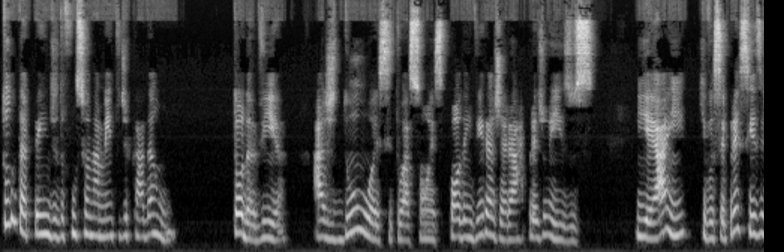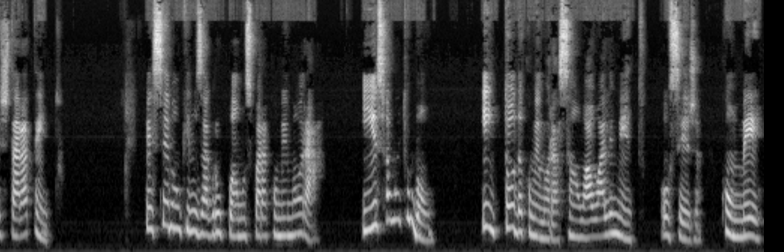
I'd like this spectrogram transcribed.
Tudo depende do funcionamento de cada um. Todavia, as duas situações podem vir a gerar prejuízos, e é aí que você precisa estar atento. Percebam que nos agrupamos para comemorar. E isso é muito bom. em toda comemoração há o alimento, ou seja, comer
